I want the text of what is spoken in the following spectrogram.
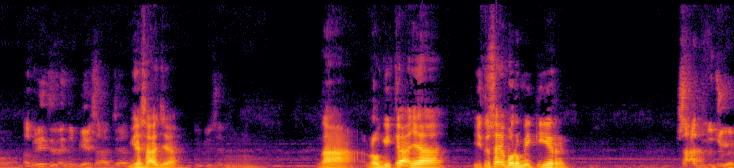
Oh, tapi dia jalannya biasa aja. Biasa aja. Biasa. nah logikanya itu saya baru mikir. Saat itu juga?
